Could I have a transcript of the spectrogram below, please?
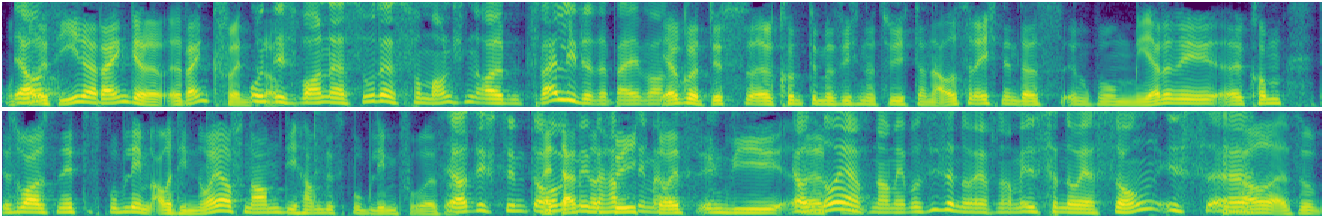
Und ja, da ist jeder reingefallen. Und drauf. es waren auch so, dass von manchen Alben zwei Lieder dabei waren. Ja, gut, das äh, konnte man sich natürlich dann ausrechnen, dass irgendwo mehrere äh, kommen. Das war also nicht das Problem. Aber die Neuaufnahmen, die haben das Problem verursacht. Ja, das stimmt. Da Weil das natürlich da jetzt irgendwie. Ja, äh, Neuaufnahme. Was ist eine Neuaufnahme? Ist ein neuer Song? Ist, äh, genau, also.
